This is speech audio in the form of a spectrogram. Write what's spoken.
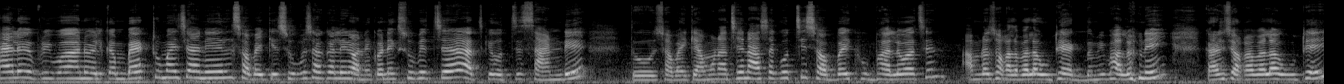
Hello everyone, welcome back to my channel. সবাইকে শুভ সকালের অনেক অনেক শুভেচ্ছা। আজকে হচ্ছে সানডে তো সবাই কেমন আছেন? আশা করছি সবাই খুব ভালো আছেন। আমরা সকালবেলা উঠে একদমই ভালো নেই, কারণ সকালবেলা উঠেই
